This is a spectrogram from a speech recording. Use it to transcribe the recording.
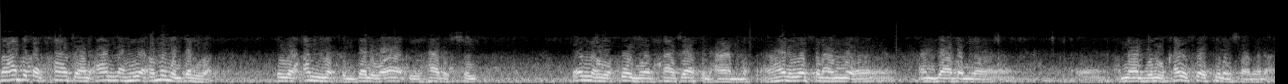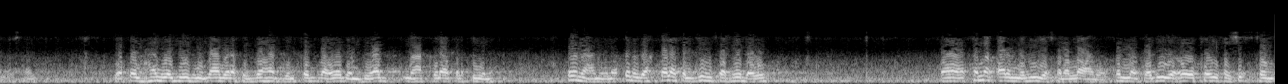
ضابط الحاجة العامة هي عموم البلوى هي عامة البلوى في هذا الشيء فإنه يكون من الحاجات العامة هذا يسأل عن عن باب ما البنوك هذا سيأتينا إن شاء الله يقول هل يجوز مبادرة الذهب بالفضة يدا بيد مع اختلاف القيمة؟ اي نعم. نقول إذا اختلف الجنس الربوي فكما قال النبي صلى الله عليه وسلم فبيعوا كيف شئتم.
